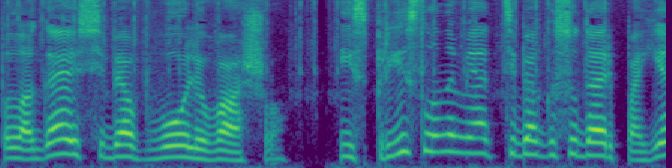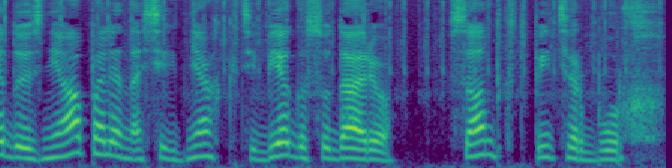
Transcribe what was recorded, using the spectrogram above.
полагаю себя в волю вашу. И с присланными от тебя, государь, поеду из Неаполя на сих днях к тебе, государю, в Санкт-Петербург.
